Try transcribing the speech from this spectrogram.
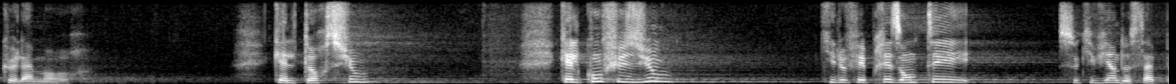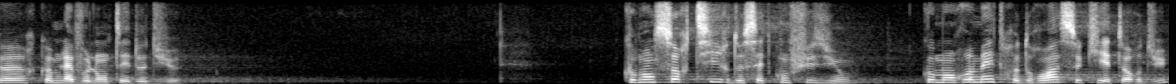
que la mort. Quelle torsion, quelle confusion qui le fait présenter ce qui vient de sa peur comme la volonté de Dieu. Comment sortir de cette confusion? Comment remettre droit ce qui est tordu?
